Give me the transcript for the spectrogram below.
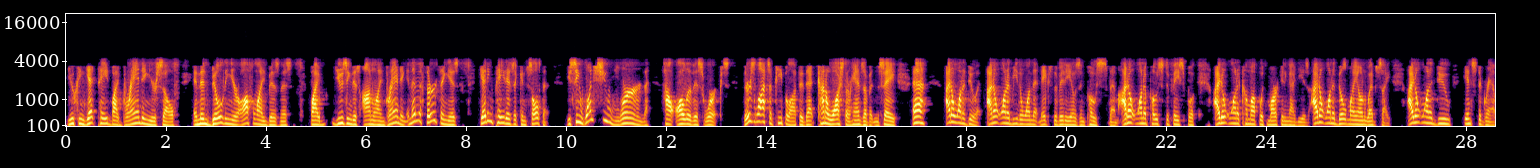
You can get paid by branding yourself and then building your offline business by using this online branding. And then the third thing is getting paid as a consultant. You see, once you learn how all of this works, there's lots of people out there that kind of wash their hands of it and say, eh, I don't want to do it. I don't want to be the one that makes the videos and posts them. I don't want to post to Facebook. I don't want to come up with marketing ideas. I don't want to build my own website. I don't want to do Instagram.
